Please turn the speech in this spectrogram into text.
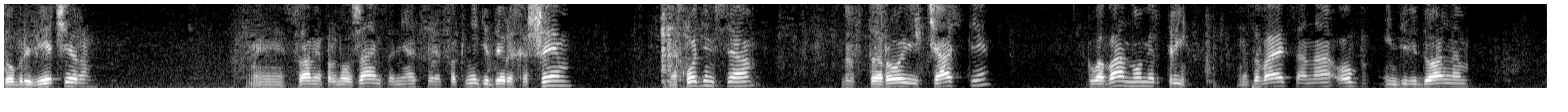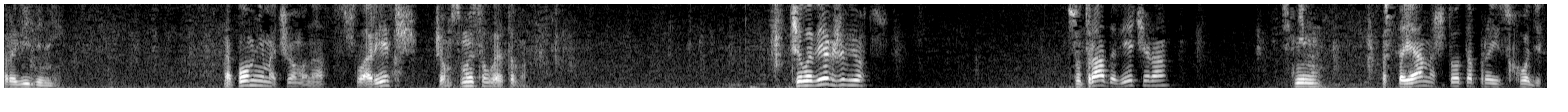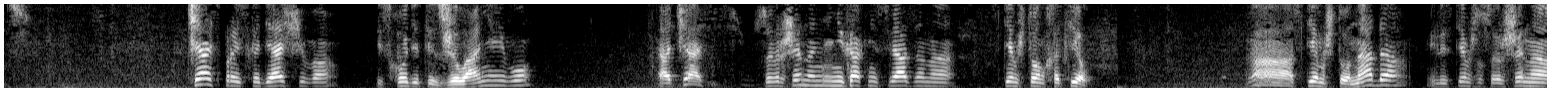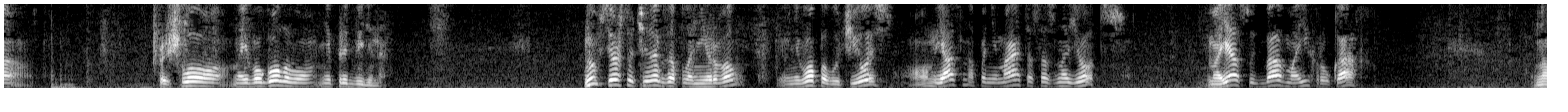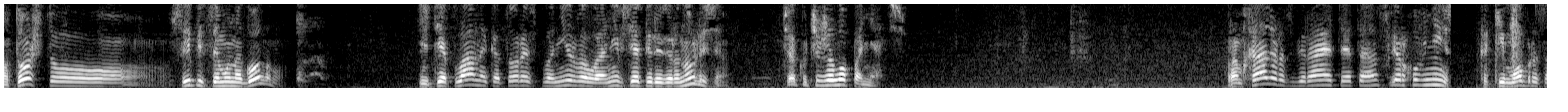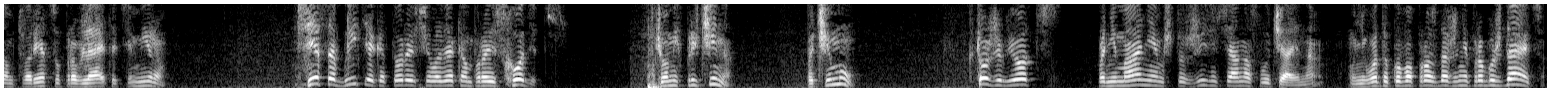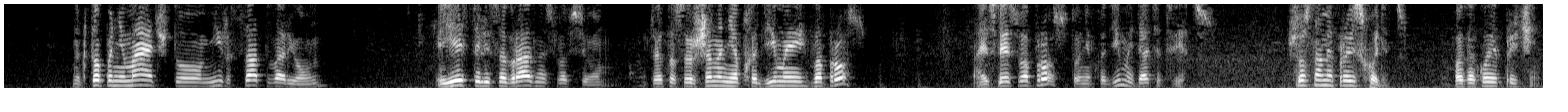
Добрый вечер. Мы с вами продолжаем занятия по книге Деры Хашем. Находимся во второй части, глава номер три. Называется она об индивидуальном провидении. Напомним, о чем у нас шла речь, в чем смысл этого. Человек живет с утра до вечера, с ним Постоянно что-то происходит. Часть происходящего исходит из желания его, а часть совершенно никак не связана с тем, что он хотел, а с тем, что надо, или с тем, что совершенно пришло на его голову непредвиденно. Ну, все, что человек запланировал, и у него получилось, он ясно понимает, осознает, Моя судьба в моих руках. Но то, что сыпется ему на голову, и те планы, которые спланировал, они все перевернулись, человеку тяжело понять. Рамхаль разбирает это сверху вниз. Каким образом Творец управляет этим миром. Все события, которые с человеком происходят, в чем их причина? Почему? Кто живет пониманием, что жизнь вся она случайна, у него такой вопрос даже не пробуждается. Но кто понимает, что мир сотворен, и есть целесообразность во всем, то это совершенно необходимый вопрос. А если есть вопрос, то необходимо дать ответ. Что с нами происходит? По какой причине?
